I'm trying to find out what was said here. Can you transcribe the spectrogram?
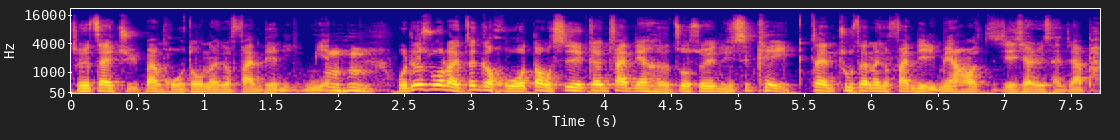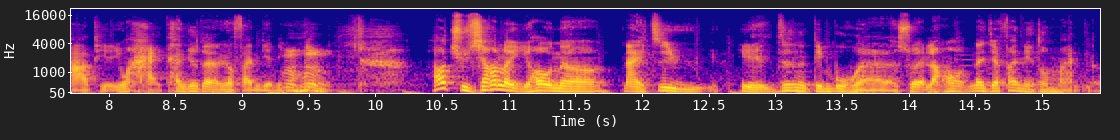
就是在举办活动那个饭店里面。嗯哼，我就说了，这个活动是跟饭店合作，所以你是可以在住在那个饭店里面，然后直接下去参加 party，因为海滩就在那个饭店里面。然后取消了以后呢，乃至于也真的订不回来了，所以然后那家饭店都满了。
